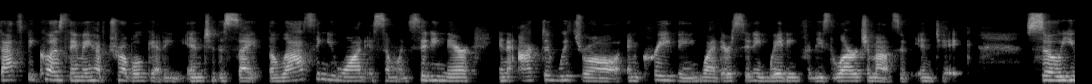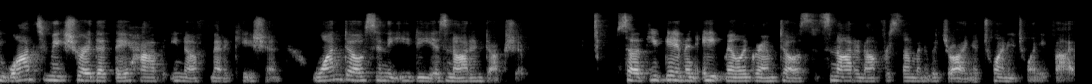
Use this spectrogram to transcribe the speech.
That's because they may have trouble getting into the site. The last thing you want is someone sitting there in active withdrawal and craving while they're sitting waiting for these large amounts of intake. So you want to make sure that they have enough medication. One dose in the ED is not induction. So if you gave an eight milligram dose, it's not enough for somebody withdrawing at 20, 25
